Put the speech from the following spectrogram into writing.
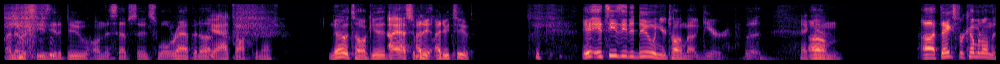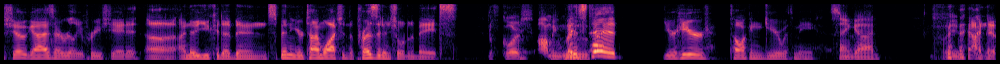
I know it's easy to do on this episode, so we'll wrap it up. Yeah, I talk too much. No, it's all good. I asked him. I do, I do too. it, it's easy to do when you're talking about gear, but Heck yeah. um, uh, thanks for coming on the show, guys. I really appreciate it. Uh, I know you could have been spending your time watching the presidential debates, Of course. I mean, but instead, you're here talking gear with me. Thank God. I know.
